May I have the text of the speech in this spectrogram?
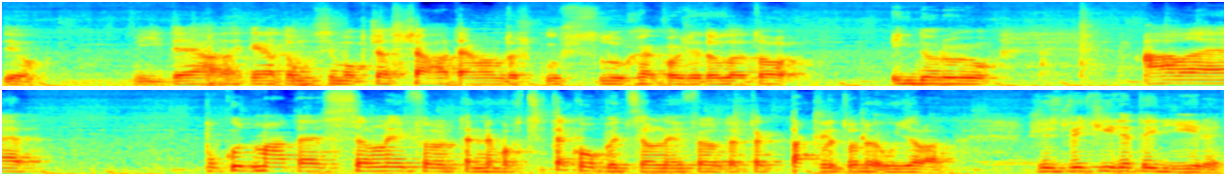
Jo, vidíte, já taky na to musím občas šáhat, já mám trošku už sluch, jako že tohle to ignoruju. Ale pokud máte silný filtr nebo chcete koupit silný filtr, tak takhle to jde udělat. Že zvětšíte ty díry.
